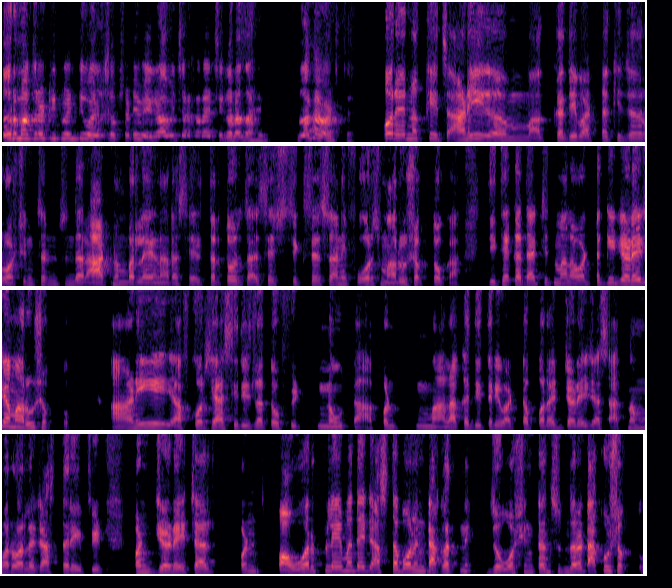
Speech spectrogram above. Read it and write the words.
तर मात्र टी ट्वेंटी वर्ल्ड कपसाठी वेगळा विचार करायची गरज आहे. तुला काय वाटतंय? हो रे नक्कीच. आणि कधी वाटतं की जर वॉशिंग्टन सुंदर आठ नंबरला येणार असेल तर तो असे सिक्सेस आणि फोर्स मारू शकतो का? तिथे कदाचित मला वाटतं की जडेजा मारू शकतो. आणि ऑफकोर्स या सिरीजला तो फिट नव्हता. पण मला कधीतरी वाटतं परत जडेजा सात नंबरवाला जास्त रिफिट पण जडेजा पण पॉवर प्ले मध्ये जास्त बॉलिंग टाकत नाही. जो वॉशिंग्टन सुंदर टाकू शकतो.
